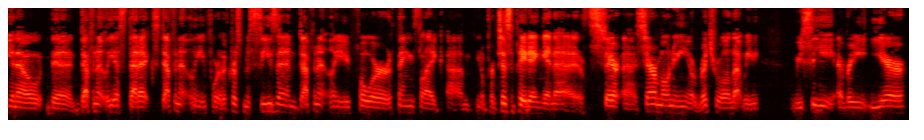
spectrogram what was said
you know, the definitely aesthetics, definitely for the Christmas season, definitely for things like, um, you know, participating in a, cer- a ceremony or ritual that we we see every year.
